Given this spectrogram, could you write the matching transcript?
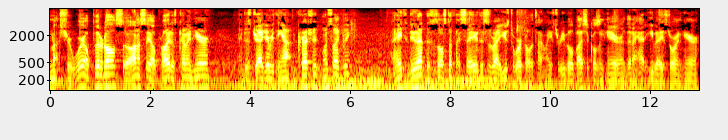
I'm not sure where I'll put it all, so honestly, I'll probably just come in here and just drag everything out and crush it, most likely. I hate to do that. This is all stuff I saved. This is where I used to work all the time. I used to rebuild bicycles in here, and then I had eBay store in here,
